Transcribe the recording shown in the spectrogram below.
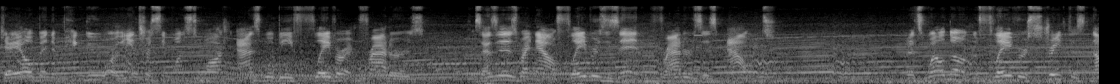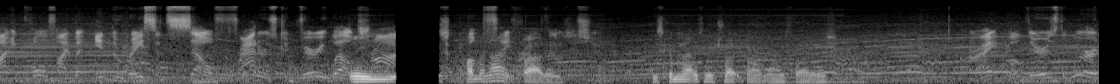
JL, Ben, and Pingu are the interesting ones to watch, as will be Flavor and Fratters. Because as it is right now, Flavors is in, Fratters is out. But it's well known the flavor strength is not in qualifying, but in the race itself. Fratters could very well He- try. He's coming out, Flavor without Fridays. issue. He's coming out to the track right now, Fridays. Alright, well, there's the word.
